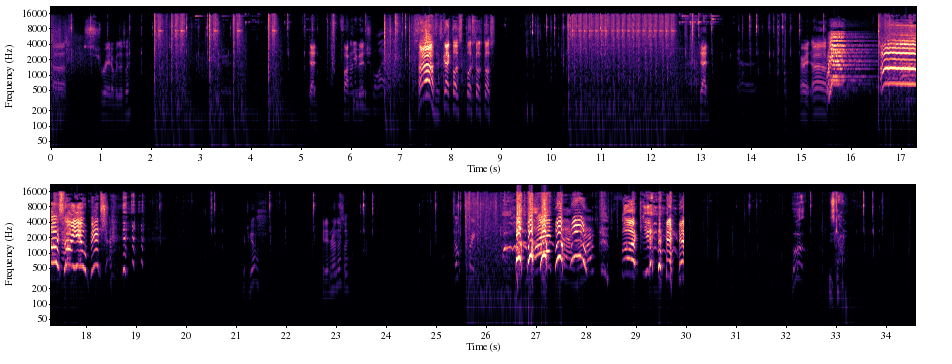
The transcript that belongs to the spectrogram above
Uh, straight over this way. You should head. Dead. Fuck Shot you, bitch. the. Ah! This guy close, close, close, close. Dead. Uh, Alright, uh. Ah! I saw you, bitch! Where'd you go? He didn't run this way. oh, great. what the heck? Fuck yeah! He's gone.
